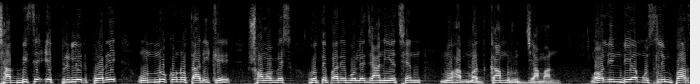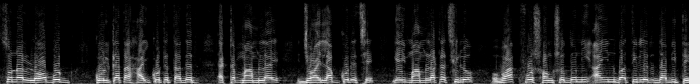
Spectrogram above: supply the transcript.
ছাব্বিশে এপ্রিলের পরে অন্য কোনো তারিখে সমাবেশ হতে পারে বলে জানিয়েছেন Mohammad Kamruzzaman. All India Muslim personal law board Kolkata হাইকোর্টে তাদের একটা মামলায় জয়লাভ করেছে। এই মামলাটা ছিল ওয়াকফ সংশোধনী আইন বাতিলের দাবিতে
